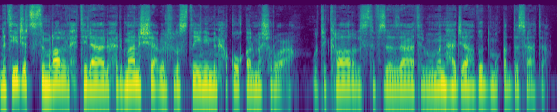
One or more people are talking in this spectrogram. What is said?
نتيجة استمرار الاحتلال وحرمان الشعب الفلسطيني من حقوقه المشروعة وتكرار الاستفزازات الممنهجة ضد مقدساته.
